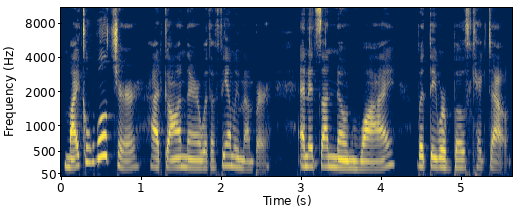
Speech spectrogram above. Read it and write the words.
Michael Wilcher had gone there with a family member, and it's unknown why, but they were both kicked out.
